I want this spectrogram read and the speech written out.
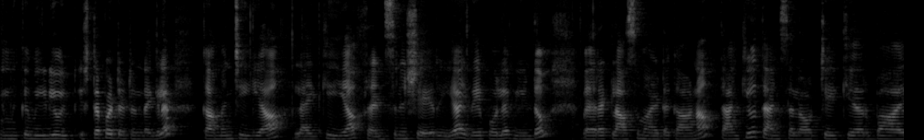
നിങ്ങൾക്ക് വീഡിയോ ഇഷ്ടപ്പെട്ടിട്ടുണ്ടെങ്കിൽ കമന്റ് ചെയ്യുക ലൈക്ക് ചെയ്യുക ഫ്രണ്ട്സിന് ഷെയർ ചെയ്യുക. ഇതേപോലെ വീണ്ടും വേറെ ക്ലാസ്സുമായിട്ട് കാണാം. Thank you thanks a lot take care bye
